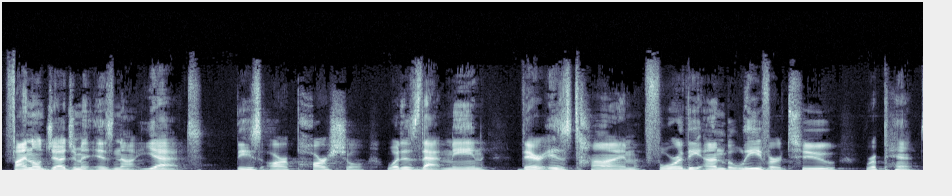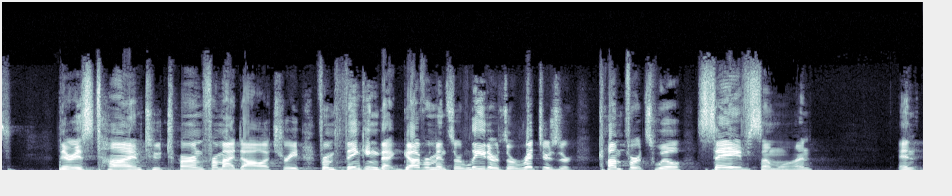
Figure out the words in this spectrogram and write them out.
Final judgment is not yet. These are partial. What does that mean? There is time for the unbeliever to repent. There is time to turn from idolatry, from thinking that governments or leaders or riches or comforts will save someone. And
